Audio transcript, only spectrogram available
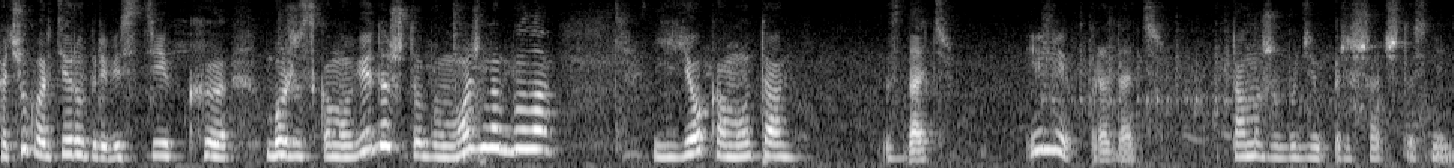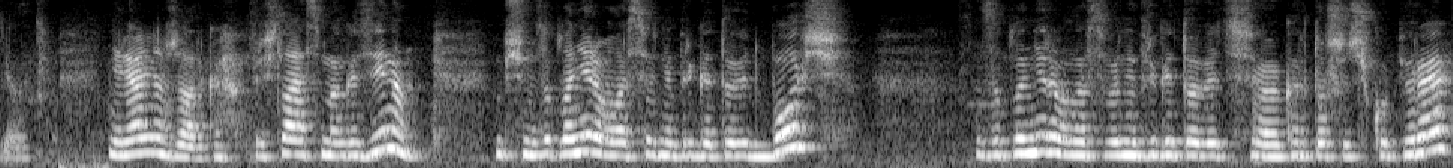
Хочу квартиру привести к божескому виду, чтобы можно было ее кому-то сдать или продать. Там уже будем решать, что с ней делать. Нереально жарко. Пришла я с магазина. В общем, запланировала сегодня приготовить борщ. Запланировала сегодня приготовить э, картошечку пюре.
